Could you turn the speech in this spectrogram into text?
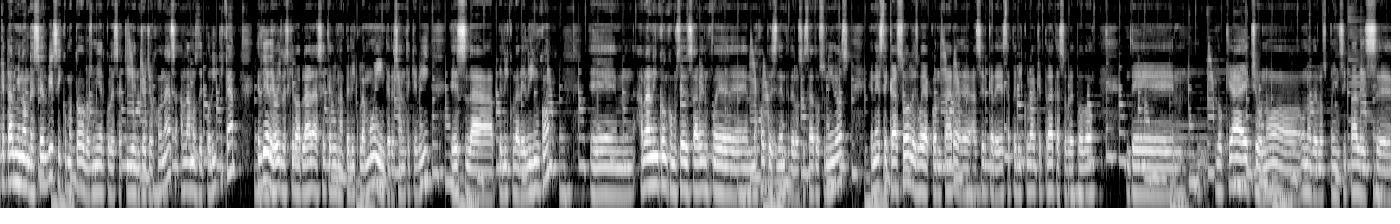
¿qué tal? Mi nombre es Elvis y como todos los miércoles aquí en Jojo Jonas hablamos de política. El día de hoy les quiero hablar acerca de una película muy interesante que vi. Es la película de Lincoln. Eh, Abraham Lincoln, como ustedes saben, fue el mejor presidente de los Estados Unidos. En este caso les voy a contar eh, acerca de esta película que trata sobre todo de lo que ha hecho, ¿no? uno de los principales eh,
